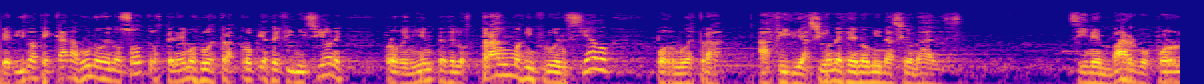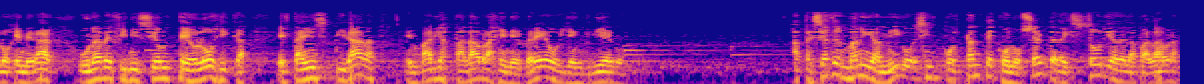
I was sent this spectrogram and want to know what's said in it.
debido a que cada uno de nosotros tenemos nuestras propias definiciones provenientes de los traumas influenciados por nuestras afiliaciones denominacionales. Sin embargo, por lo general, una definición teológica está inspirada en varias palabras en hebreo y en griego. Apreciado hermano y amigo, es importante conocer de la historia de la palabra,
